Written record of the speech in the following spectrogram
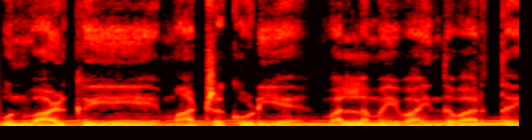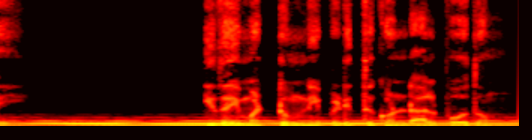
உன் வாழ்க்கையையே மாற்றக்கூடிய வல்லமை வாய்ந்த வார்த்தை. இதை மட்டும் நீ பிடித்துக் கொண்டால் போதும்.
